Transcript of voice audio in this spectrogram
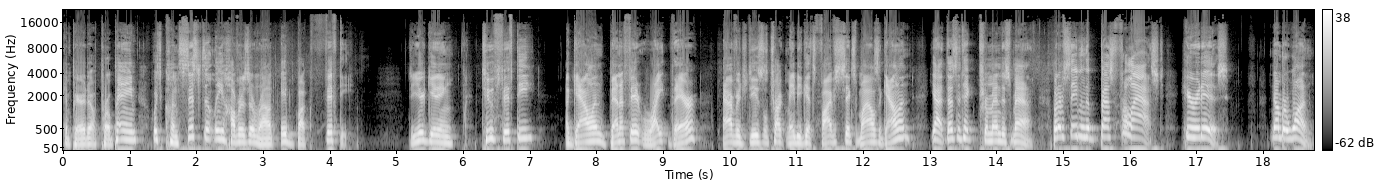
compared to propane, which consistently hovers around a buck 50. So you're getting 250 a gallon benefit right there. Average diesel truck maybe gets five, six miles a gallon. Yeah, it doesn't take tremendous math, but I'm saving the best for last. Here it is. Number one,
